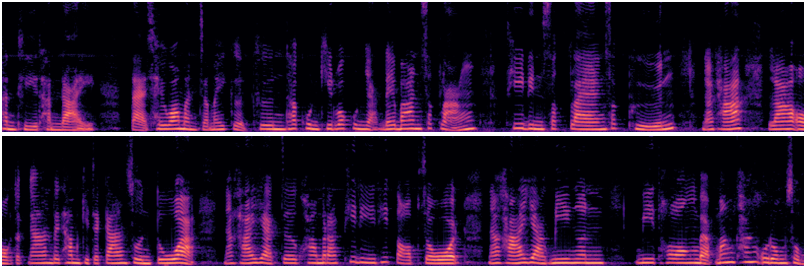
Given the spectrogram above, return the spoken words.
ทันทีทันใด แต่ใช่ว่ามันจะไม่เกิดขึ้น ถ้าคุณคิดว่าคุณอยากได้บ้านสักหลัง ที่ดินสักแปลงสักผืนนะคะ ลาออกจากงานไปทำกิจการส่วนตัวนะคะ อยากเจอความรักที่ดีที่ตอบโจทย์นะคะ อยากมีเงินมีทองแบบมั่งคั่งอุดมสม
